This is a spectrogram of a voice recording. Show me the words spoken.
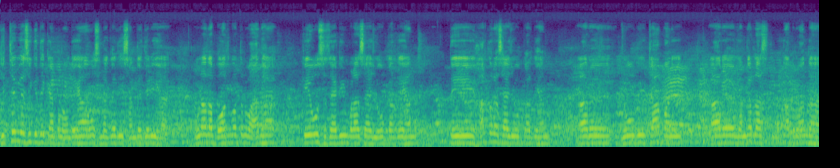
ਜਿੱਥੇ ਵੀ ਅਸੀਂ ਕਿਤੇ ਕੈਂਪ ਲਾਉਂਦੇ ਹਾਂ, ਉਸ ਨਗਰ ਦੀ ਸੰਗਤ ਜਿਹੜੀ ਹੈ, ਉਹਨਾਂ ਦਾ ਬਹੁਤ ਬਹੁਤ ਧੰਨਵਾਦ ਹੈ ਕਿ ਉਹ ਸੁਸਾਇਟੀ ਨੂੰ ਬੜਾ ਸਹਿਯੋਗ ਕਰਦੇ ਹਨ ਤੇ ਹਰ ਤਰ੍ਹਾਂ ਸਹਿਯੋਗ ਕਰਦੇ ਹਨ। ਔਰ ਜੋ ਵੀ ਚਾਹ ਪਾਣੀ ਔਰ ਲੰਗਰ ਦਾ ਪ੍ਰਬੰਧ ਹੈ,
